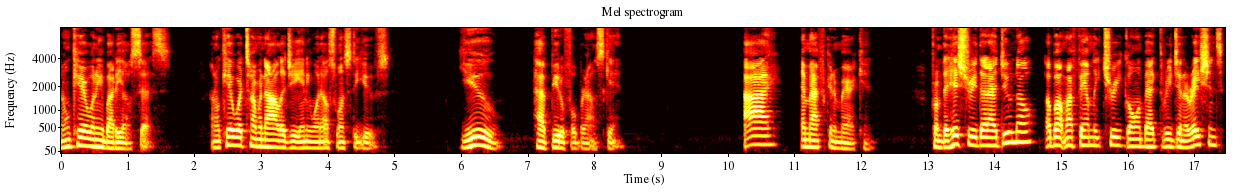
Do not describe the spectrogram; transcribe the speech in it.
I don't care what anybody else says. I don't care what terminology anyone else wants to use. You have beautiful brown skin. I am African American. From the history that I do know about my family tree going back three generations,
